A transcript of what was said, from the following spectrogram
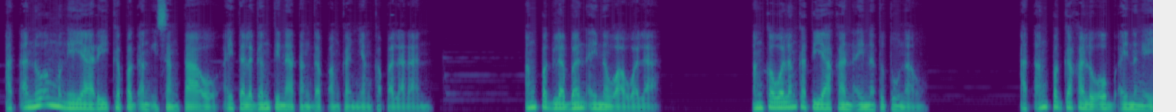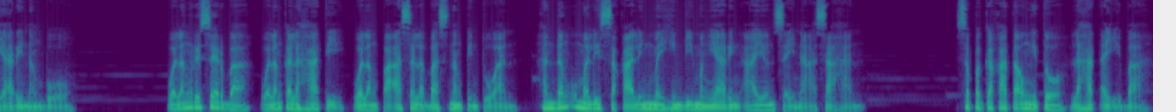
At ano ang mangyayari kapag ang isang tao ay talagang tinatanggap ang kanyang kapalaran? Ang paglaban ay nawawala. Ang kawalang katiyakan ay natutunaw. At ang pagkakaloob ay nangyayari ng buo. Walang reserba, walang kalahati, walang paa sa labas ng pintuan, handang umalis sakaling may hindi mangyaring ayon sa inaasahan. Sa pagkakataong ito, lahat ay iba.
